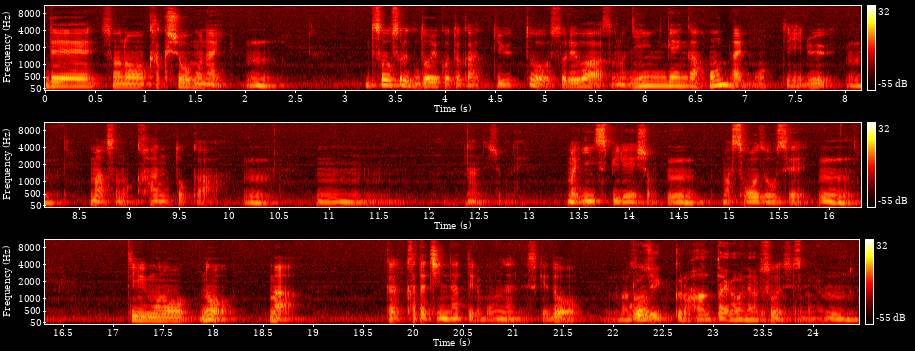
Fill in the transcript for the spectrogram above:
でその確証もない。うん。そうするとどういうことかっていうとそれはその人間が本来持っているまあその勘とかうん。うーんなんでしょうね。まあ、インスピレーション、うん。まあ、創造性。っうんていうものの、まあ、が形になっているものなんですけどまあ、こロジックの反対側にあるってことですか？ねそううん。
